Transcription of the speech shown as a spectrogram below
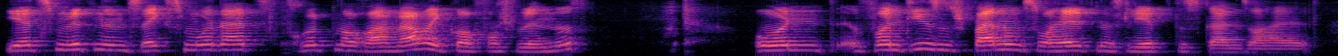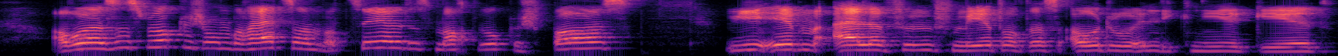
jetzt mitten im Sechs-Monats-Trip nach Amerika verschwindet. Und von diesem Spannungsverhältnis lebt das Ganze halt. Aber es ist wirklich unterhaltsam erzählt, es macht wirklich Spaß, wie eben alle fünf Meter das Auto in die Knie geht,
